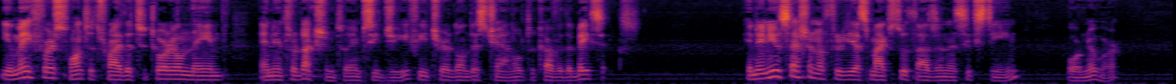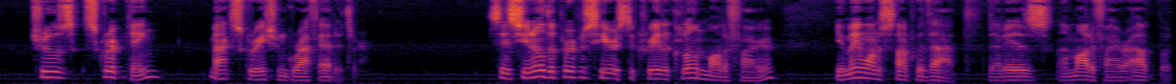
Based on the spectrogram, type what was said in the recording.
you may first want to try the tutorial named An Introduction to MCG featured on this channel to cover the basics. In a new session of 3ds Max 2016, or newer, choose Scripting Max Creation Graph Editor. Since you know the purpose here is to create a clone modifier, you may want to start with that, that is, a modifier output.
